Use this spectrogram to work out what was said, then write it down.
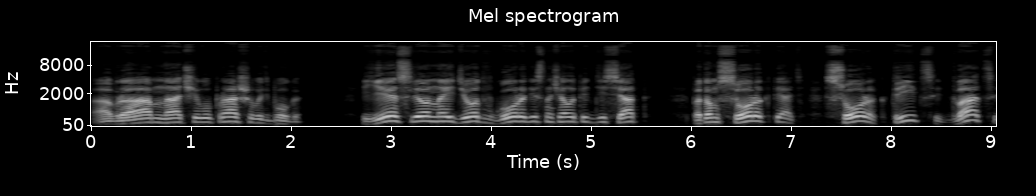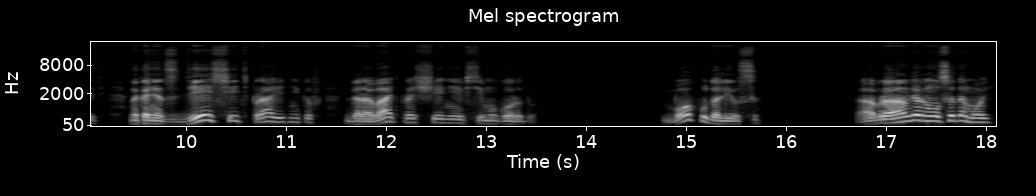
Авраам начал упрашивать Бога. Если он найдет в городе сначала пятьдесят, потом сорок пять, сорок, тридцать, двадцать, наконец десять праведников, даровать прощение всему городу. Бог удалился. Авраам вернулся домой,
